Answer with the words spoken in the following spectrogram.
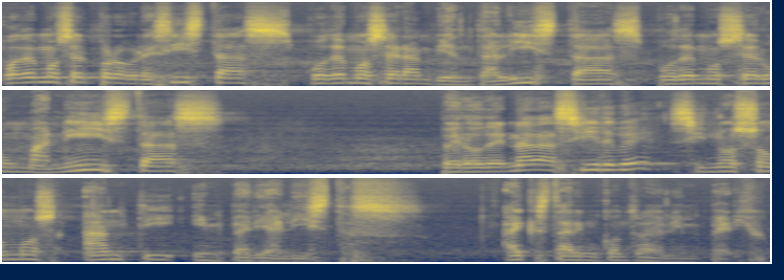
podemos ser progresistas, podemos ser ambientalistas, podemos ser humanistas, pero de nada sirve si no somos antiimperialistas. Hay que estar en contra del imperio.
